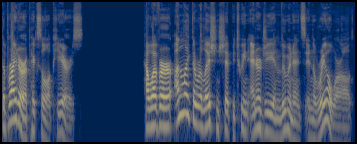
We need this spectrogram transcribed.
the brighter a pixel appears. However, unlike the relationship between energy and luminance in the real world,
